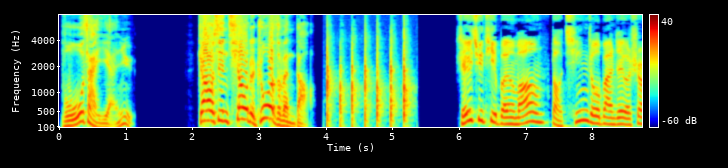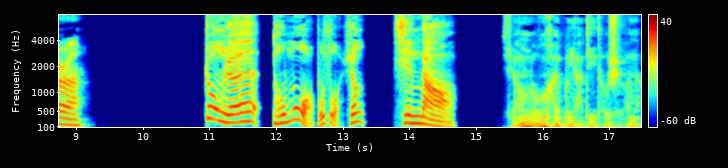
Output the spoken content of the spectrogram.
不再言语。赵信敲着桌子问道：“谁去替本王到青州办这个事儿啊？”众人都默不作声。心道：降龙还不压地头蛇呢，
